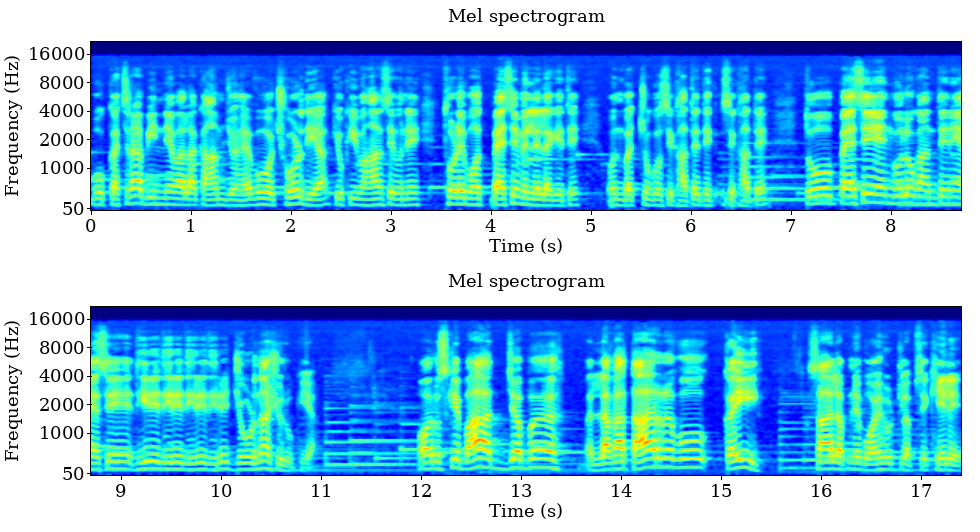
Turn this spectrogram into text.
वो कचरा बीनने वाला काम जो है वो छोड़ दिया क्योंकि वहाँ से उन्हें थोड़े बहुत पैसे मिलने लगे थे उन बच्चों को सिखाते थे, सिखाते। तो पैसे एनगोलो कांते ने ऐसे धीरे धीरे धीरे धीरे जोड़ना शुरू किया। और उसके बाद जब लगातार वो कई साल अपने बॉयहुड क्लब से खेले।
